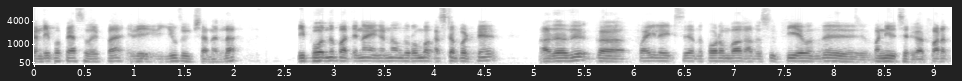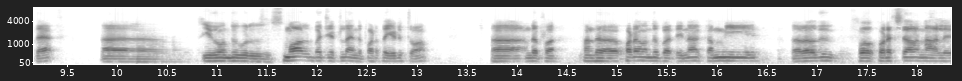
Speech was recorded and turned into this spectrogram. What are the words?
கண்டிப்பாக பேச வைப்பேன். இது யூடியூப் சேனலில் இப்போ வந்து பார்த்தீங்கன்னா எங்கள் அண்ணன் வந்து ரொம்ப கஷ்டப்பட்டு அதாவது ஃபைலைட்ஸ் அந்த கோடம்பாக அதை சுற்றியே வந்து பண்ணி வச்சுருக்கார் படத்தை. இது வந்து ஒரு ஸ்மால் பட்ஜெட்டில் இந்த படத்தை எடுத்தோம். அந்த ப அந்த படம் வந்து பார்த்தீங்கன்னா கம்மி அதாவது குறைச்சாலும் நாலு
